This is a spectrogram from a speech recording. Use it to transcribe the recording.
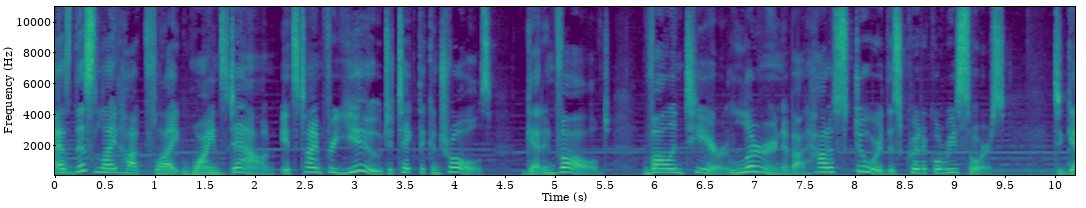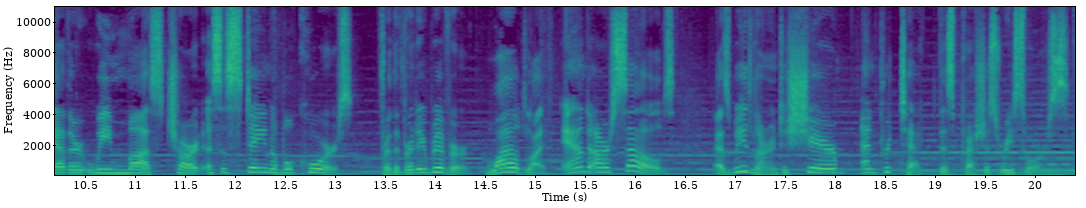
As this Lighthawk flight winds down, it's time for you to take the controls, get involved, volunteer, learn about how to steward this critical resource. Together, we must chart a sustainable course for the Verde River, wildlife, and ourselves as we learn to share and protect this precious resource.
